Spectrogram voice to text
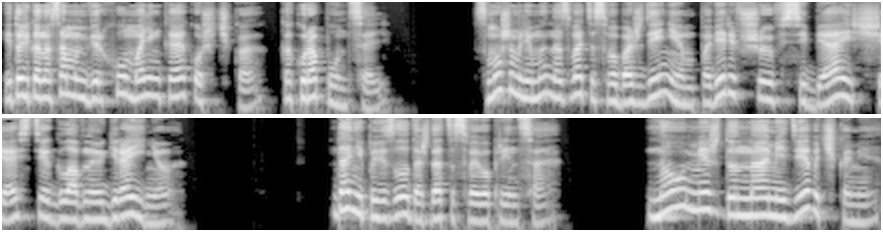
И только на самом верху маленькое окошечко, как у Рапунцель. Сможем ли мы назвать освобождением поверившую в себя и счастье главную героиню? Да, не повезло дождаться своего принца. Но между нами девочками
